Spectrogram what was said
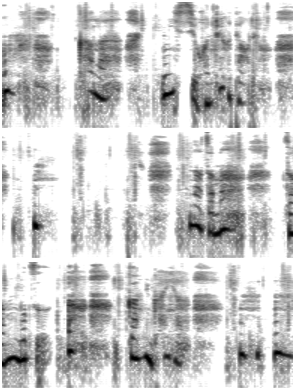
嗯，看来你喜欢这个调调。那咱们，咱们母子赶紧开眼。嗯嗯，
